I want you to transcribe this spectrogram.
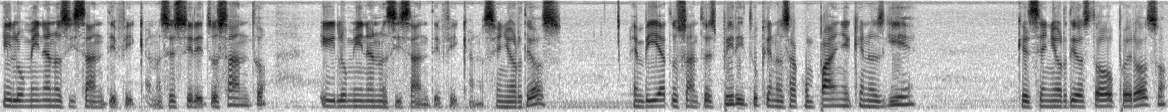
ilumínanos y santifícanos. Espíritu Santo, ilumínanos y santifícanos. Señor Dios, envía tu Santo Espíritu que nos acompañe, que nos guíe, que el Señor Dios Todopoderoso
